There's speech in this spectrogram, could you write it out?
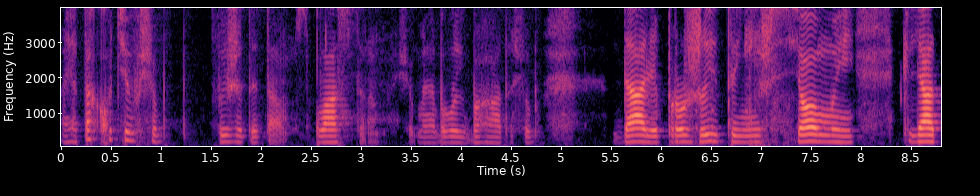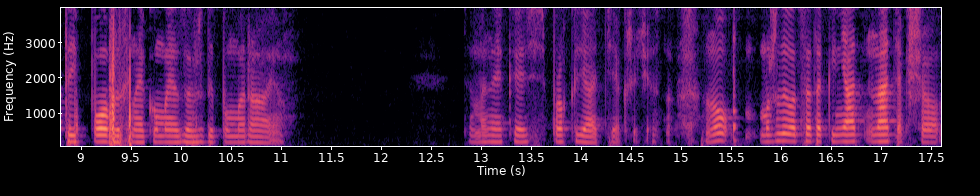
А я так хотів, щоб вижити там з пластерами, щоб в мене було їх багато, щоб далі прожити, ніж сьомий клятий поверх, на якому я завжди помираю. Це в мене якесь прокляття, якщо чесно. Ну, можливо, це такий натяк, що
